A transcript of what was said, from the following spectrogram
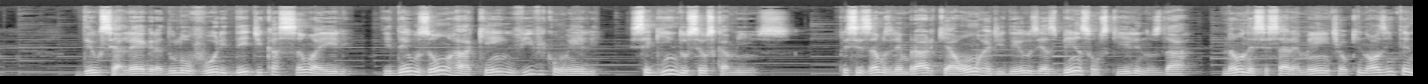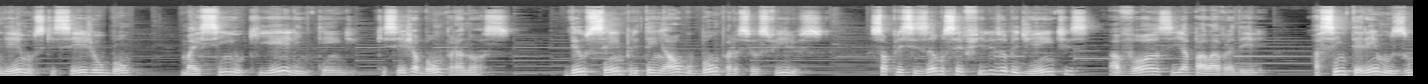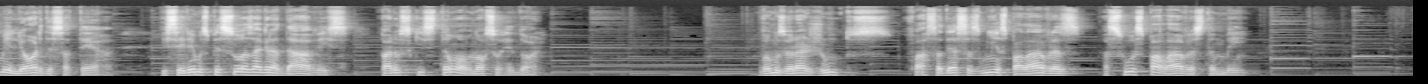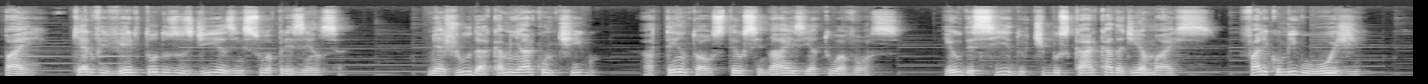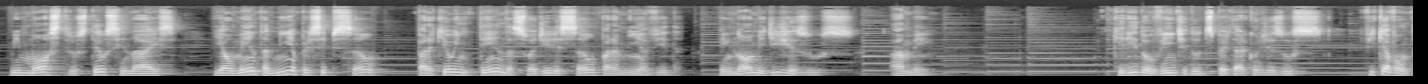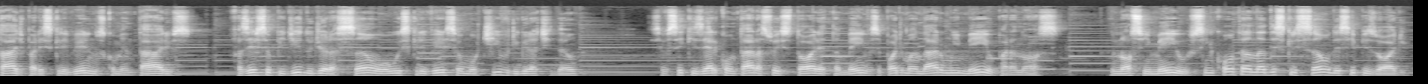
Deus se alegra do louvor e dedicação a Ele e Deus honra a quem vive com Ele, seguindo os seus caminhos. Precisamos lembrar que a honra de Deus e as bênçãos que Ele nos dá não necessariamente é o que nós entendemos que seja o bom, mas sim o que Ele entende que seja bom para nós. Deus sempre tem algo bom para os seus filhos. Só precisamos ser filhos obedientes à voz e à palavra dele. Assim teremos o melhor dessa terra e seremos pessoas agradáveis para os que estão ao nosso redor. Vamos orar juntos. Faça dessas minhas palavras as suas palavras também. Pai, quero viver todos os dias em Sua presença. Me ajuda a caminhar contigo, atento aos teus sinais e à tua voz. Eu decido te buscar cada dia mais. Fale comigo hoje, me mostre os teus sinais e aumenta minha percepção para que eu entenda sua direção para a minha vida. Em nome de Jesus. Amém. Querido ouvinte do Despertar com Jesus, fique à vontade para escrever nos comentários, fazer seu pedido de oração ou escrever seu motivo de gratidão. Se você quiser contar a sua história também, você pode mandar um e-mail para nós. O nosso e-mail se encontra na descrição desse episódio.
